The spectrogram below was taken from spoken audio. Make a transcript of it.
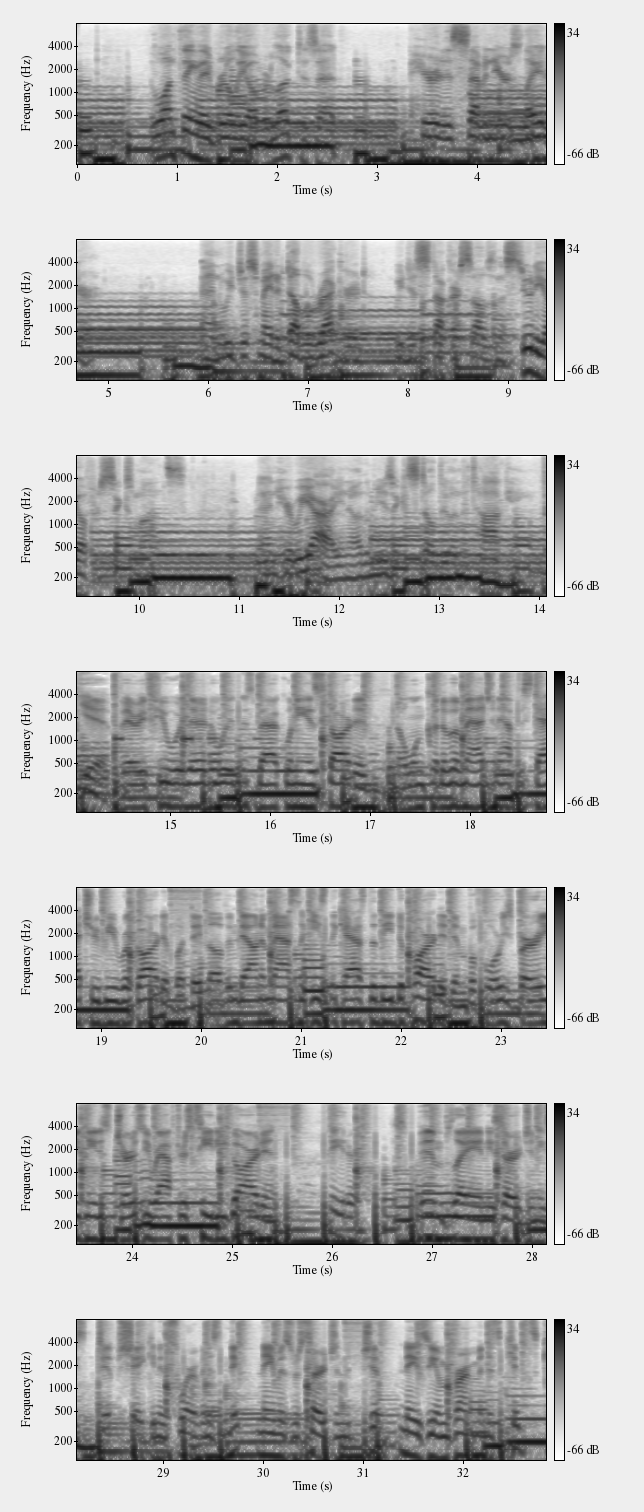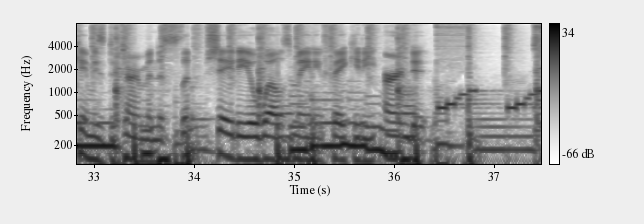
the one thing they've really overlooked is that here it is seven years later, and we just made a double record. We just stuck ourselves in the studio for six months. And here we are, you know, the music is still doing the talking. Yeah, very few were there to witness back when he had started. No one could have imagined after statue be regarded, but they love him down in mass like he's the cast of The Departed. And before he's buried, need his jersey rafters TD Garden. Peter, he's been playing, he's urging, he's dip shaking and swerving. His nickname is resurging, the gymnasium vermin. His kids, Kimmy's determined. The slim shady of Wells, man, he fake it, he earned it.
